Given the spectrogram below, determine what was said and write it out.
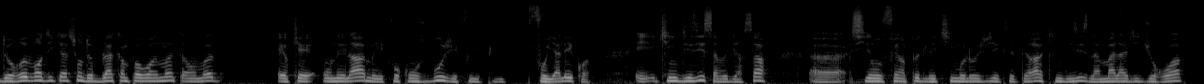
de revendication de Black Empowerment en mode, et ok, on est là, mais il faut qu'on se bouge, il faut, il faut y aller, quoi. Et King Disease, ça veut dire ça. si on fait un peu de l'étymologie, etc., King Disease, la maladie du roi,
